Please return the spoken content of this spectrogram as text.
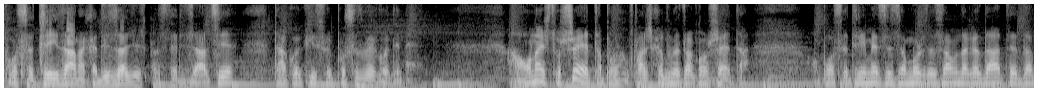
posle tri dana kad izađe iz pasterizacije, tako je kiseo i posle dve godine. A onaj što šeta, znači kad ume tako on šeta, posle tri meseca možete samo da ga date da,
